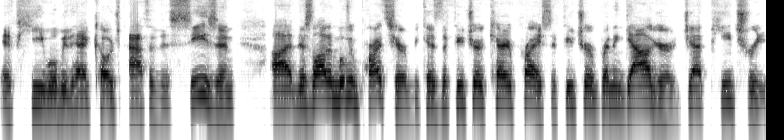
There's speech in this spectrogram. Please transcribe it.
if he will be the head coach after this season. Uh, there's a lot of moving parts here because the future of Carey Price, the future of Brendan Gallagher, Jeff Petry,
